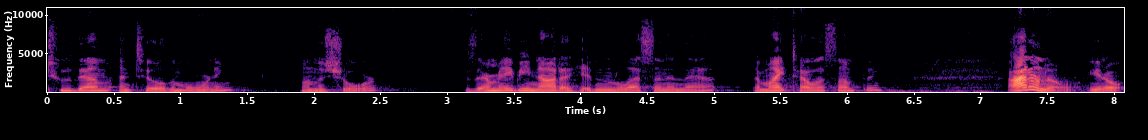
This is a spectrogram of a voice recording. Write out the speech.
to them until the morning on the shore? Is there maybe not a hidden lesson in that that might tell us something? I don't know. You know,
